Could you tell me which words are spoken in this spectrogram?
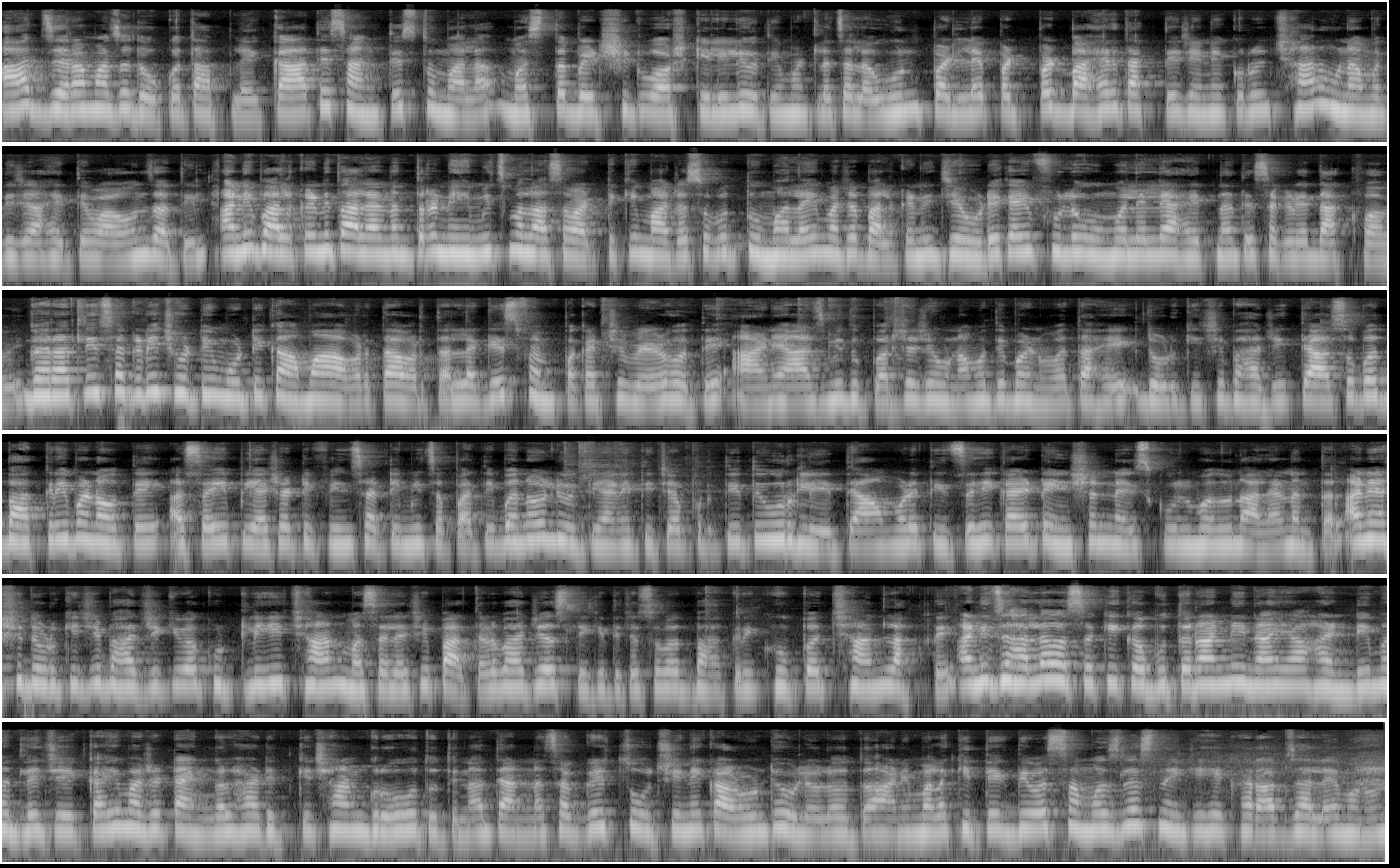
आज जरा माझं डोकं आहे का ते सांगतेच तुम्हाला? मस्त बेडशीट वॉश केलेली होती. म्हटलं चला ऊन पडलंय पटपट बाहेर टाकते जेणेकरून छान उन्हामध्ये जे आहे ते वाळून जातील. आणि बाल्कनीत आल्यानंतर नेहमीच मला असं वाटतं की माझ्यासोबत तुम्हालाही माझ्या बाल्कनीत जेवढे काही फुलं उमललेले आहेत ना ते सगळे दाखवावे. घरातली सगळी छोटी मोठी कामं आवरता आवरता लगेच स्वयंपाकाची वेळ होते आणि आज मी दुपारच्या जेवणामध्ये बनवत आहे दोडकीची भाजी. त्यासोबत भाकरी बनवते. असंही पियाच्या टिफिनसाठी मी चपाती बनवली होती आणि तिच्यापुरती ती उरली. त्यामुळे तिचंही काही टेन्शन नाही स्कूलमधून आल्यानंतर. आणि अशी दोडकीची भाजी किंवा कुठलीही छान मसाल्याची पातळ भाजी असली की त्याच्यासोबत भाकरी खूपच छान लागते. आणि झालं असं की कबुतरांनी ना या हंडीमधले जे काही माझे टँगल हार्ट इतके छान ग्रो होत होते ना त्यांना सगळे चोचीने काढून ठेवलेलं होतं आणि मला कित्येक दिवस समजलंच नाही की हे खराब झालंय म्हणून.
